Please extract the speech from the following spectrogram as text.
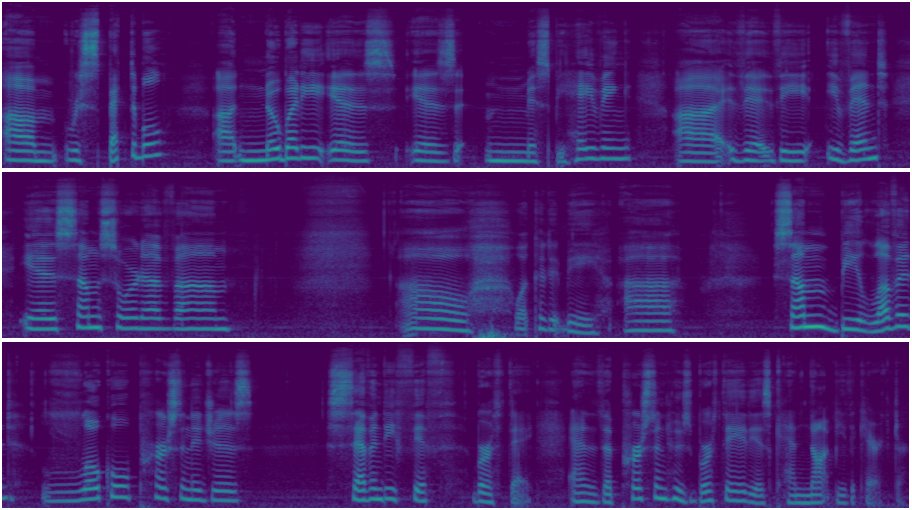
um, respectable. Uh, nobody is is misbehaving. Uh, the the event is some sort of um, oh, what could it be? Uh, some beloved local personage's 75th birthday, and the person whose birthday it is cannot be the character.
